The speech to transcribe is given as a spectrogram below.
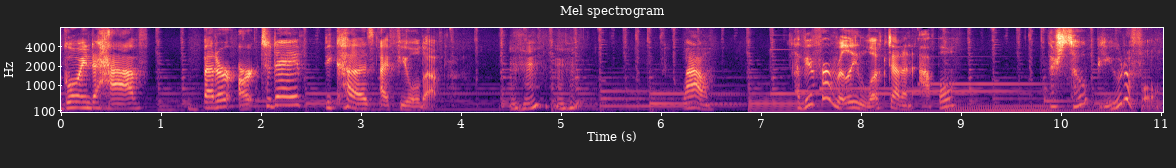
going to have better art today because I fueled up. Mm-hmm, mm-hmm. Wow. Have you ever really looked at an apple? They're so beautiful.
